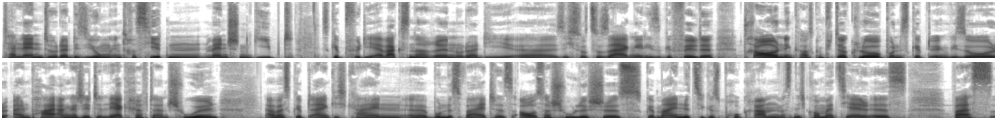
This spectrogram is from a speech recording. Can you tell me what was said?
Talente oder diese jungen interessierten Menschen gibt. Es gibt für die Erwachseneren oder die äh, sich sozusagen in diese Gefilde trauen, den Chaos Computer Club und es gibt irgendwie so ein paar engagierte Lehrkräfte an Schulen. Aber es gibt eigentlich kein äh, bundesweites, außerschulisches, gemeinnütziges Programm, was nicht kommerziell ist, was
